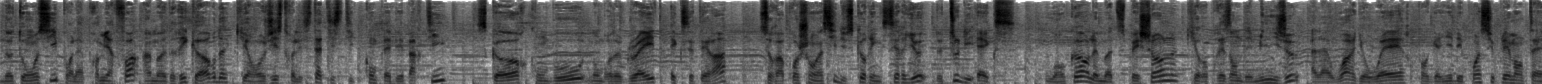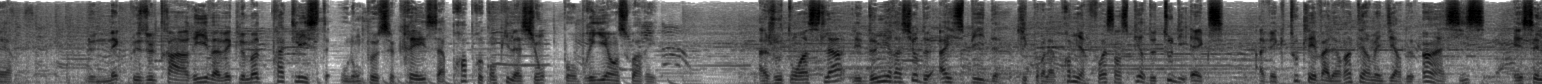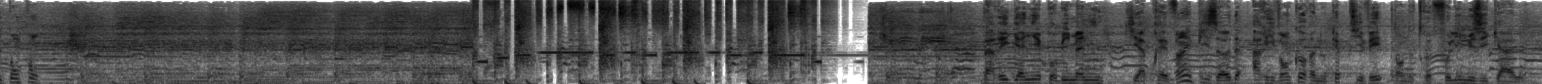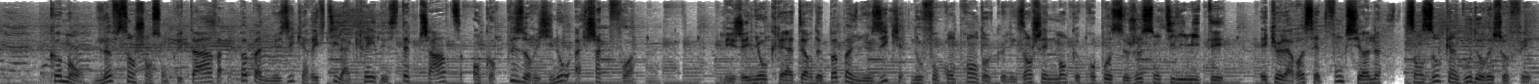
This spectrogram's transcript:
Notons aussi pour la première fois un mode Record qui enregistre les statistiques complètes des parties, score, combo, nombre de great, etc., se rapprochant ainsi du scoring sérieux de 2DX. Ou encore le mode Special qui représente des mini-jeux à la WarioWare pour gagner des points supplémentaires. Le NEC Plus Ultra arrive avec le mode Tracklist où l'on peut se créer sa propre compilation pour briller en soirée. Ajoutons à cela les demi-ratios de High Speed qui pour la première fois s'inspirent de 2DX avec toutes les valeurs intermédiaires de 1 à 6 et c'est le pompon. Paris gagné pour Bimani, qui après 20 épisodes arrive encore à nous captiver dans notre folie musicale. Comment, 900 chansons plus tard, Pop Music arrive-t-il à créer des step charts encore plus originaux à chaque fois? Les géniaux créateurs de Pop Music nous font comprendre que les enchaînements que propose ce jeu sont illimités et que la recette fonctionne sans aucun goût de réchauffé.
